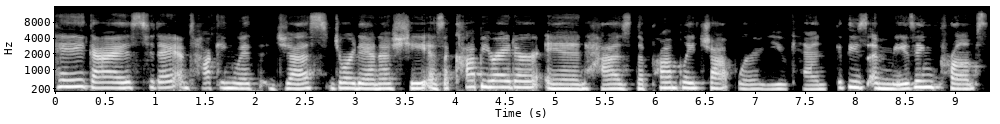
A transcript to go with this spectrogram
Hey guys, today I'm talking with Jess Jordana. She is a copywriter and has the Promptlet shop where you can get these amazing prompts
